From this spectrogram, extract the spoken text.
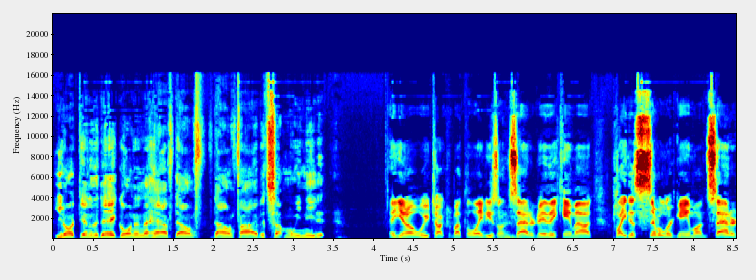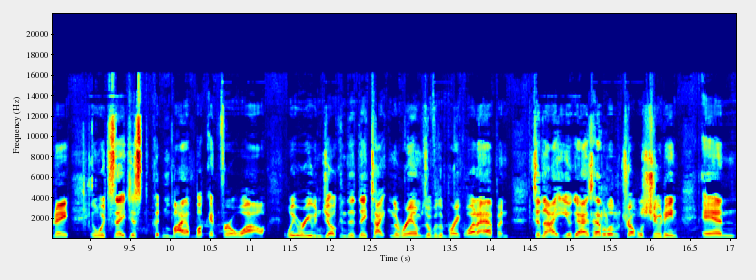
you know at the end of the day, going in the half down down five, it's something we needed. You know, we talked about the ladies on Saturday. They came out, played a similar game on Saturday in which they just couldn't buy a bucket for a while. We were even joking, did they tighten the rims over the break? What happened? Tonight, you guys had a little trouble shooting, and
